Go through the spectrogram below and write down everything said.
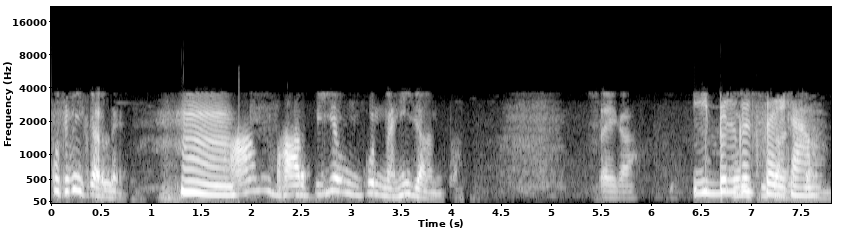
कुछ भी कर लें। आम भारतीय उनको नहीं जानता। सही कहा। बिल्कुल सही कहा।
